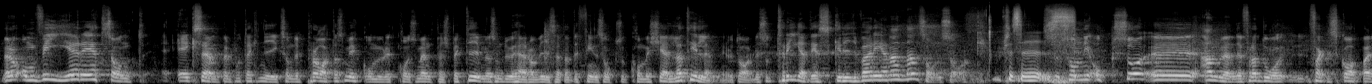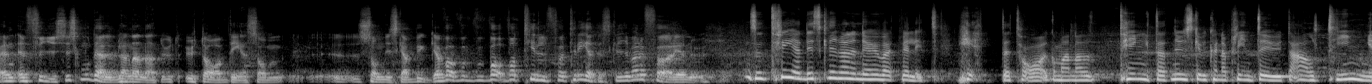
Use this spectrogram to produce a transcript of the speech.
Men om VR är ett sånt exempel på teknik som det pratas mycket om ur ett konsumentperspektiv men som du här har visat att det finns också kommersiella tillämpningar utav det. Så 3D-skrivare är en annan sån sak. Precis. Så, som ni också eh, använder för att då faktiskt skapa en, en fysisk modell bland annat ut, utav det som, som ni ska bygga. Vad, vad, vad, tillför 3D-skrivare för er nu? Alltså 3D-skrivaren har ju varit väldigt hett ett tag och man har tänkt att nu ska vi kunna printa ut allting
